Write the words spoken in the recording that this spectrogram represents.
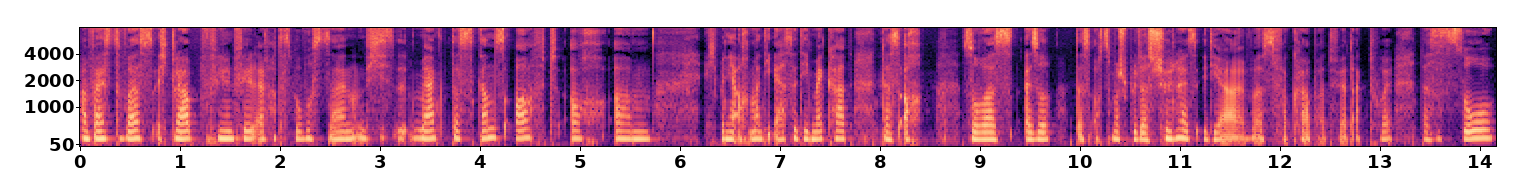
aber weißt du was? Ich glaube, vielen fehlt einfach das Bewusstsein. Und ich merke das ganz oft auch, ähm, ich bin ja auch immer die Erste, die meckert, dass auch sowas, also dass auch zum Beispiel das Schönheitsideal, was verkörpert wird aktuell, dass es so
